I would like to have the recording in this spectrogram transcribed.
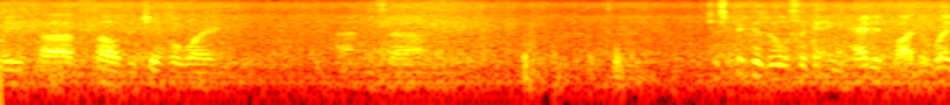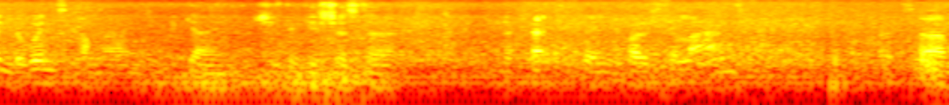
We've uh, furled the jib away and um, just because we're also getting headed by the wind, the wind's come round again, I think is just a, an effect of being close to land. But, um,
